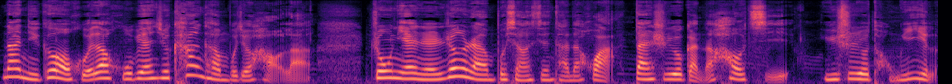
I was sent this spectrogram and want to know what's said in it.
那你跟我回到湖边去看看不就好了？”中年人仍然不相信他的话，但是又感到好奇，于是就同意了。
